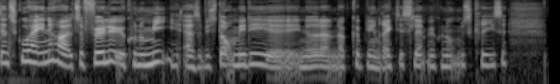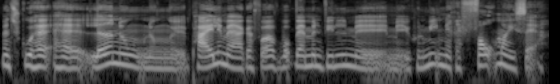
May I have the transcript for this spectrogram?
den skulle have indeholdt selvfølgelig økonomi. Altså, vi står midt i, øh, i noget, der nok kan blive en rigtig slem økonomisk krise. Man skulle have, have lavet nogle, nogle øh, pejlemærker for, hvor, hvad man ville med, med økonomien, med reformer især.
